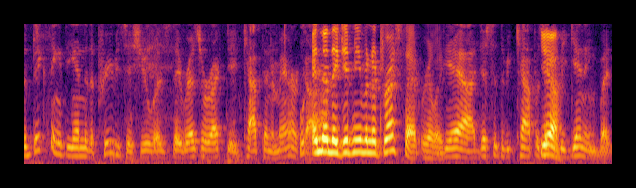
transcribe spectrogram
The big thing at the end of the previous issue was they resurrected Captain America. and then they didn't even address that really. Yeah, just at the Cap was Yeah. at the beginning, but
